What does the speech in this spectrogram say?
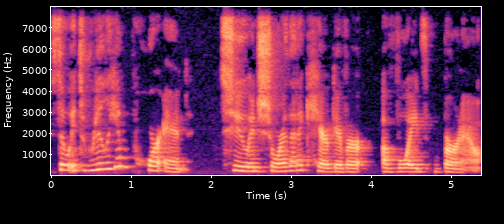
So it's really important to ensure that a caregiver avoids burnout.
